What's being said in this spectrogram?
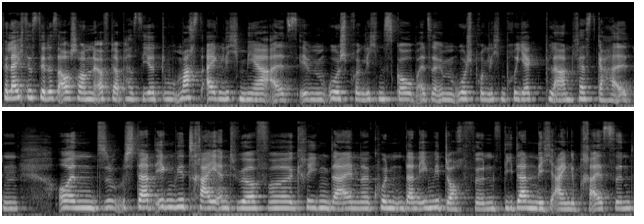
Vielleicht ist dir das auch schon öfter passiert. Du machst eigentlich mehr als im ursprünglichen Scope, also im ursprünglichen Projektplan festgehalten und statt irgendwie drei Entwürfe kriegen deine Kunden dann irgendwie doch fünf, die dann nicht eingepreist sind.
